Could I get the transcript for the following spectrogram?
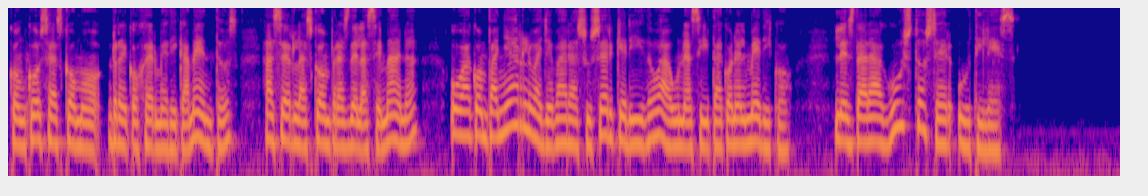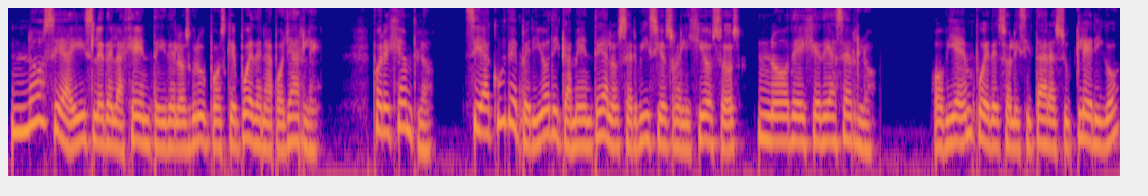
con cosas como recoger medicamentos, hacer las compras de la semana o acompañarlo a llevar a su ser querido a una cita con el médico. Les dará gusto ser útiles. No se aísle de la gente y de los grupos que pueden apoyarle. Por ejemplo, si acude periódicamente a los servicios religiosos, no deje de hacerlo. O bien puede solicitar a su clérigo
